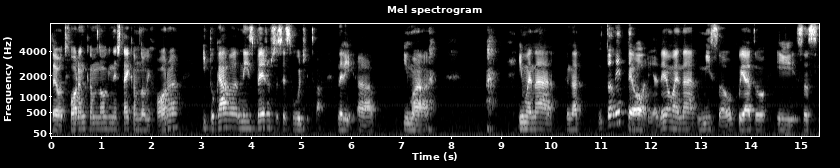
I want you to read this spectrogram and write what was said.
да е отворен към нови неща и към нови хора и тогава неизбежно ще се случи това. Нали, а, има, има една, една то не е теория, да има една мисъл, която и с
